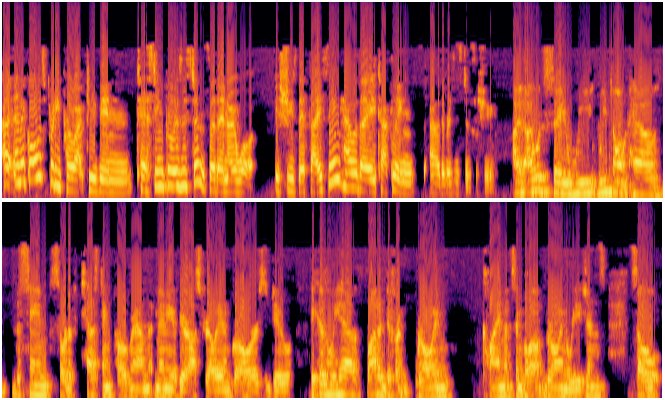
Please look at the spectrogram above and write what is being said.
Uh, and the is pretty proactive in testing for resistance, so they know what issues they're facing. How are they tackling uh, the resistance issue? I, I, would say we, we don't have the same sort of testing program that many of your Australian growers do because we have a lot of different growing climates and growing regions. So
